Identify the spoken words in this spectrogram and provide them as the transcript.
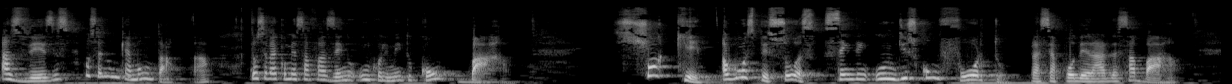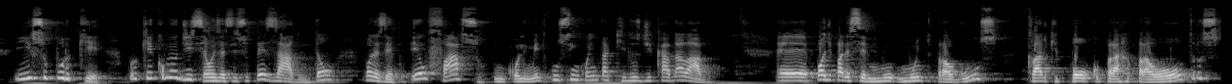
às vezes, você não quer montar. Tá? Então você vai começar fazendo encolhimento com barra. Só que algumas pessoas sentem um desconforto para se apoderar dessa barra. E isso por quê? Porque, como eu disse, é um exercício pesado. Então, por exemplo, eu faço encolhimento com 50 quilos de cada lado. É, pode parecer mu muito para alguns, claro que pouco para outros,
